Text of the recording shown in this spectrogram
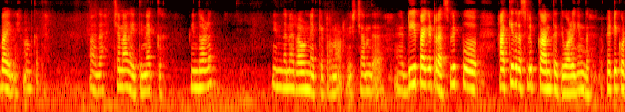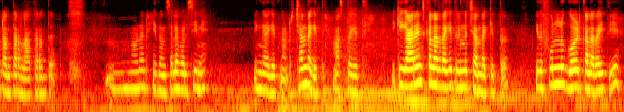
ಬಾಯಿಲಿ ಕತೆ. ಹೌದಾ? ಚೆನ್ನಾಗೈತಿ ನೆಕ್ ಹಿಂದೊಳ್ಳೆ? ಹಿಂದನೇ ರೌಂಡ್ ನೆಕ್ ಇಟ್ರ ನೋಡ್ರಿ ಇಷ್ಟು ಚಂದ. ಡೀಪ್ ಆಗಿಟ್ರ ಸ್ಲಿಪ್ಪು ಹಾಕಿದ್ರೆ ಸ್ಲಿಪ್ ಕಾಣ್ತೈತಿ ಒಳಗಿಂದ. ಪೆಟಿಕೋಟ್ ಅಂತಾರಲ್ಲ ಆ ಥರದ್ದು. ನೋಡೋಣ ಇದೊಂದು ಸಲ ಹೊಲ್ಸೀನಿ. ಹಿಂಗಾಗೈತಿ ನೋಡ್ರಿ ಚಂದ ಆಗೈತಿ ಮಸ್ತ್ ಆಗೈತಿ ಈಕೀಗ ಆರೆಂಜ್ ಕಲರ್ದಾಗಿತ್ತು ಇನ್ನೂ ಚಂದ ಆಕಿತ್ತು ಇದು ಫುಲ್ಲು ಗೋಲ್ಡ್ ಕಲರ್ ಐತಿ.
